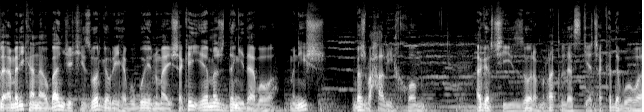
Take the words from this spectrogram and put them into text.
لە ئەمریکا ناوبانگێکی زۆر گەورەی هەبوو بۆیە نمایشەکەی ئێمەش دەنگی دابۆوە، منیش بەش بە حاڵی خۆم ئەگەر چی زۆرم ڕق لە سکێچەکە دەبووەوە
